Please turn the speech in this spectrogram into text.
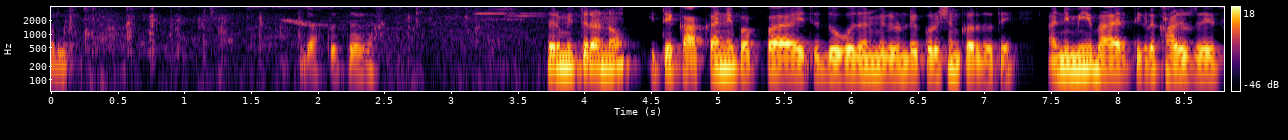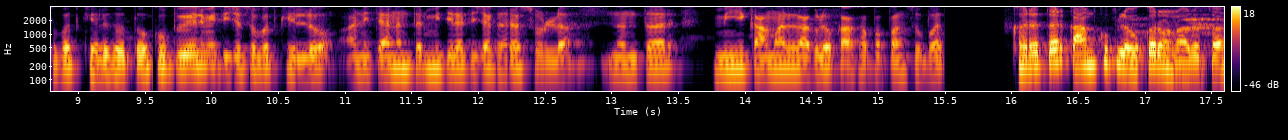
अरे. जास्तच जायला. तर मित्रांनो इथे काकाने पप्पा इथे दोघं जण मिळून डेकोरेशन करत होते. आणि मी बाहेर तिकडे खाली सोबत खेळत होतो. खूप वेळ मी तिच्यासोबत खेळलो आणि त्यानंतर मी तिला तिच्या घरात सोडलं. नंतर मी कामाला लागलो काका पप्पांसोबत. खरं तर काम खूप लवकर होणार होतं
